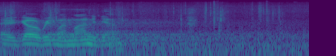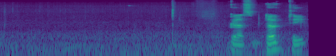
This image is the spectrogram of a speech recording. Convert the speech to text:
There you go, reading my mind again. Got some duct tape.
